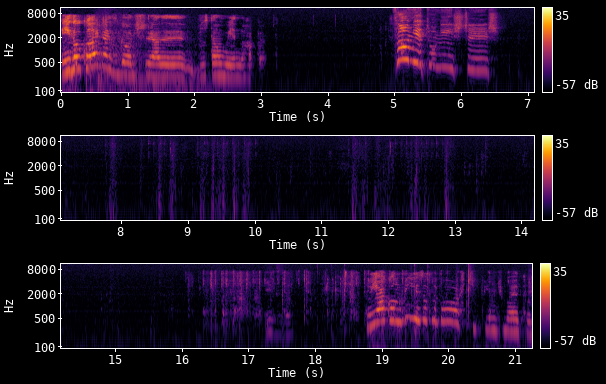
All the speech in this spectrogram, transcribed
Jego kolega jest gorszy, ale zostało mu jedno HP. Co mnie tu niszczysz? XD. No jak on bije z odległości 5 metrów?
